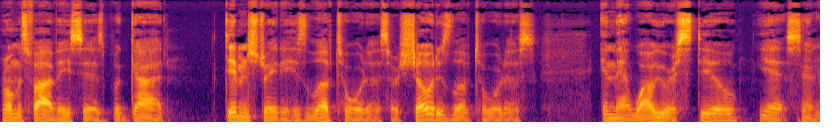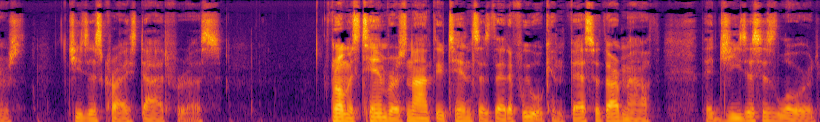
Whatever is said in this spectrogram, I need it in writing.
Romans 5 8 says, But God demonstrated his love toward us, or showed his love toward us, in that while we were still yet sinners, Jesus Christ died for us. Romans 10, verse 9 through 10 says that if we will confess with our mouth that Jesus is Lord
